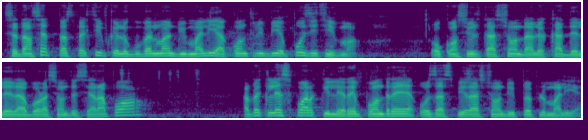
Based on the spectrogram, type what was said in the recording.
C'est dans cette perspective que le gouvernement du Mali a contribué positivement aux consultations dans le cadre de l'élaboration de ces rapports, avec l'espoir qu'ils répondraient aux aspirations du peuple malien.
